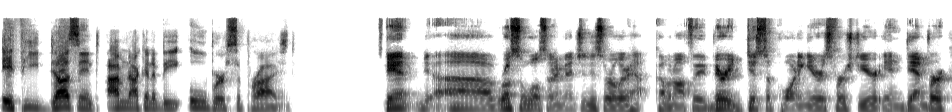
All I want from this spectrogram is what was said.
if he doesn't, I'm not going to be uber surprised. Stan, uh, Russell Wilson, I mentioned this earlier, coming off a very disappointing year, his first year in Denver.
